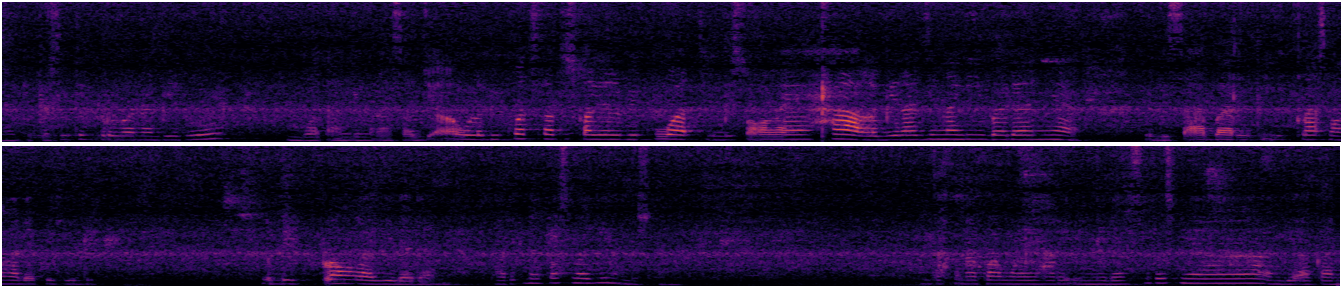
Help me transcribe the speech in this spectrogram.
energi positif berwarna biru membuat Anggi merasa jauh lebih kuat 100 kali lebih kuat lebih soleha lebih rajin lagi ibadahnya lebih sabar lebih ikhlas menghadapi hidup lebih plong lagi dadanya tarik nafas lagi hembuskan entah kenapa mulai hari ini dan seterusnya Anggi akan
